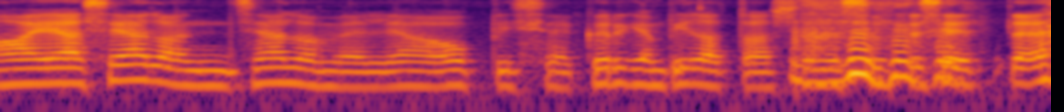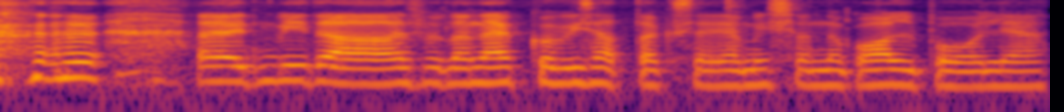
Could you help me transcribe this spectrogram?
aa ah, jaa, seal on, seal on veel jaa hoopis kõrgem pilotaaž selles suhtes, et et mida sulle näkku visatakse ja mis on nagu allpool ja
